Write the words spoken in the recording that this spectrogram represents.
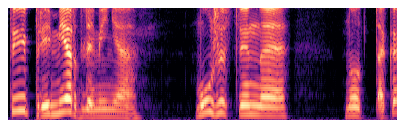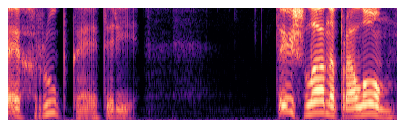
Ты пример для меня. Мужественная, но такая хрупкая, Этери. Ты шла на пролом,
